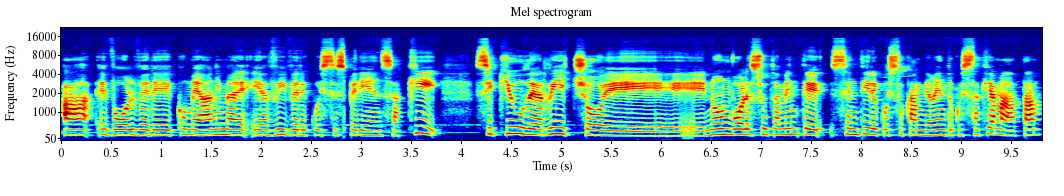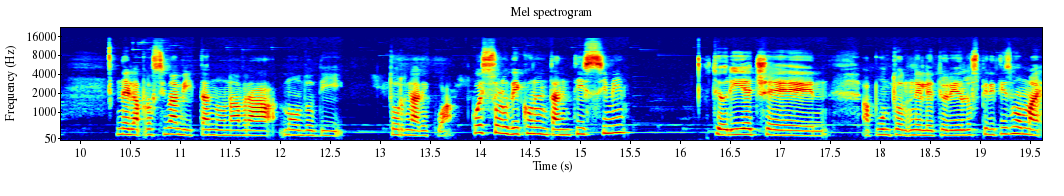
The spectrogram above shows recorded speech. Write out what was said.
a evolvere come anima e a vivere questa esperienza. Chi si chiude a riccio e non vuole assolutamente sentire questo cambiamento, questa chiamata, nella prossima vita non avrà modo di tornare qua. Questo lo dicono in tantissimi teorie c'è appunto nelle teorie dello spiritismo, ma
